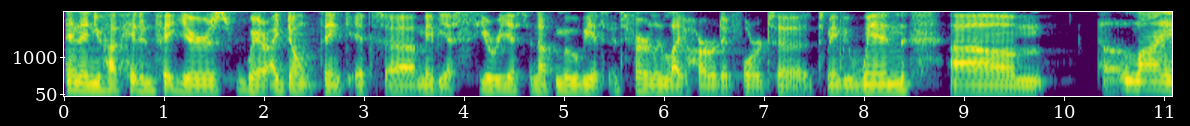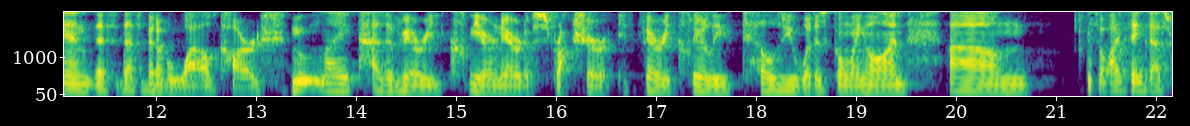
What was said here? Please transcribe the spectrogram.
and then you have Hidden Figures, where I don't think it's uh, maybe a serious enough movie. It's it's fairly lighthearted for to to maybe win. Um, uh, Lion, that's that's a bit of a wild card. Moonlight has a very clear narrative structure. It very clearly tells you what is going on. Um, so I think that's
